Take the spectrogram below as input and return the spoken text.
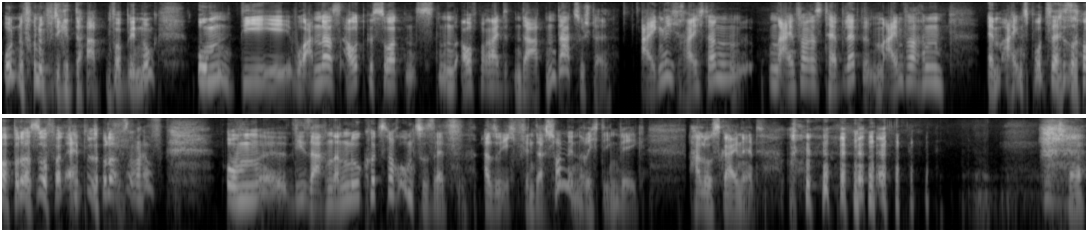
und eine vernünftige Datenverbindung, um die woanders outgesorteten, aufbereiteten Daten darzustellen eigentlich reicht dann ein einfaches Tablet mit einem einfachen M1-Prozessor oder so von Apple oder sowas, um äh, die Sachen dann nur kurz noch umzusetzen. Also ich finde das schon den richtigen Weg. Hallo Skynet. Tja.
